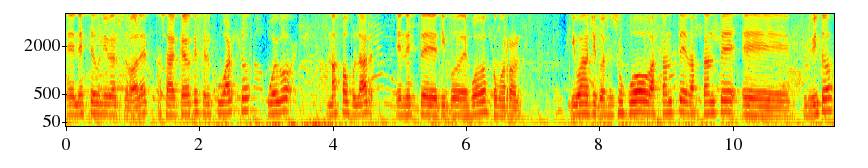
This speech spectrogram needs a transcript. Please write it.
en este universo, ¿vale? O sea, creo que es el cuarto juego más popular en este tipo de juegos como rol. Y bueno chicos, es un juego bastante, bastante eh, fluido,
